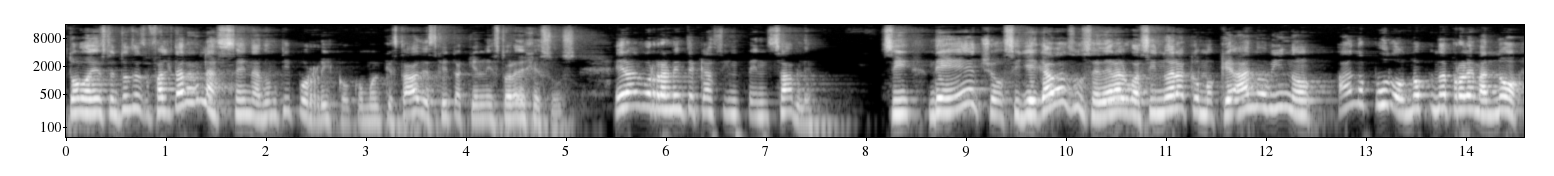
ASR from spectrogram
todo esto. Entonces, faltar a la cena de un tipo rico, como el que estaba descrito aquí en la historia de Jesús, era algo realmente casi impensable. ¿sí? De hecho, si llegaba a suceder algo así, no era como que, ah, no vino, ah, no pudo, no, no hay problema, no,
